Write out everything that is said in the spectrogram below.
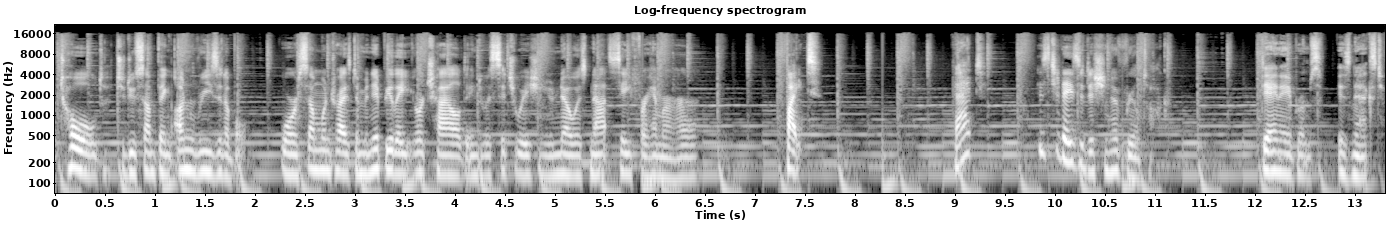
told to do something unreasonable, or someone tries to manipulate your child into a situation you know is not safe for him or her, fight. That is today's edition of Real Talk. Dan Abrams is next.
